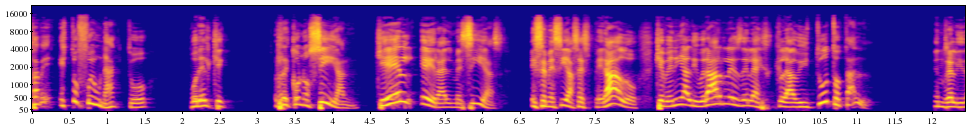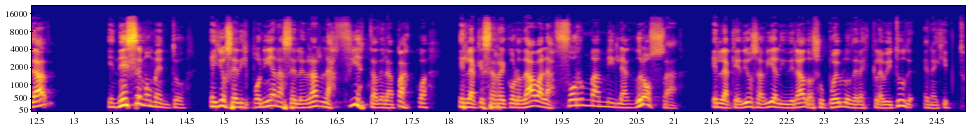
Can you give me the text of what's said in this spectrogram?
¿Sabe? Esto fue un acto por el que reconocían que Él era el Mesías, ese Mesías esperado, que venía a librarles de la esclavitud total. En realidad, en ese momento, ellos se disponían a celebrar la fiesta de la Pascua en la que se recordaba la forma milagrosa en la que Dios había liberado a su pueblo de la esclavitud en Egipto.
